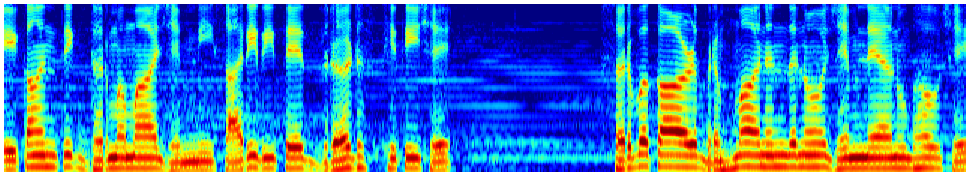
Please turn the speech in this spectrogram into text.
એકાંતિક ધર્મમાં જેમની સારી રીતે દ્રઢ સ્થિતિ છે સર્વકાળ બ્રહ્માનંદનો જેમને અનુભવ છે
